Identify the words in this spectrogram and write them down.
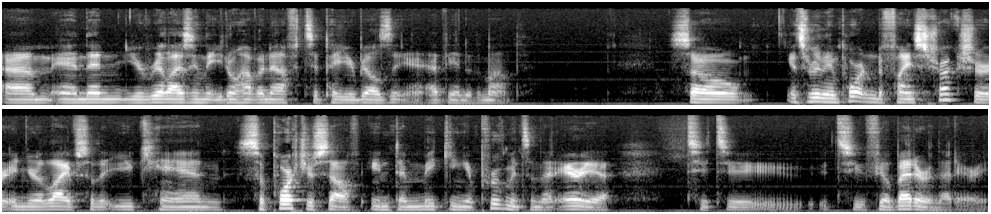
um, and then you're realizing that you don't have enough to pay your bills at the end of the month. So it's really important to find structure in your life so that you can support yourself into making improvements in that area to to to feel better in that area.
